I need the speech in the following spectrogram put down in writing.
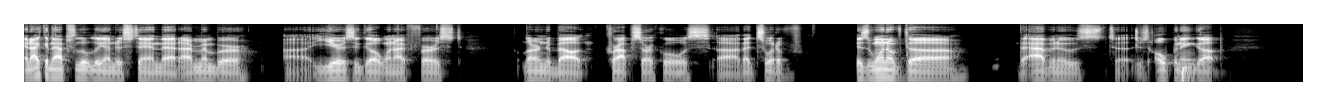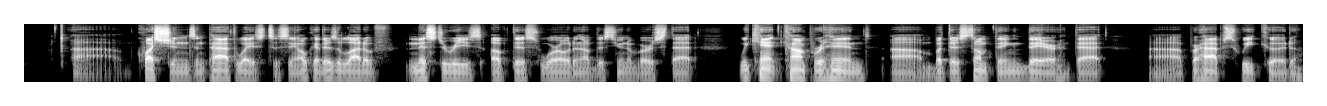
And I can absolutely understand that. I remember uh, years ago when I first learned about crop circles, uh, that sort of is one of the the avenues to just opening up uh, questions and pathways to saying, okay, there's a lot of mysteries of this world and of this universe that we can't comprehend, um, but there's something there that uh, perhaps we could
